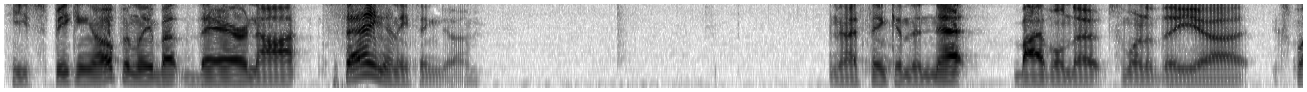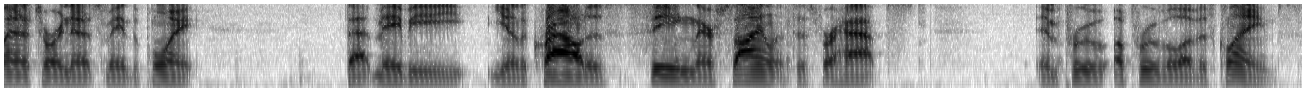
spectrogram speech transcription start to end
He's speaking openly, but they're not saying anything to him. And I think in the net Bible notes, one of the uh, explanatory notes made the point that maybe you know the crowd is seeing their silence as perhaps improve approval of his claims.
